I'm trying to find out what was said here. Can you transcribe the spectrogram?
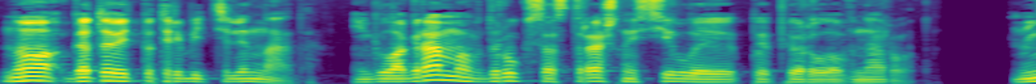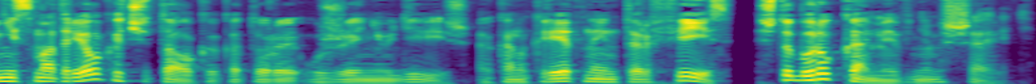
Но готовить потребителя надо. И голограмма вдруг со страшной силой поперла в народ. Не смотрелка-читалка, которой уже не удивишь, а конкретный интерфейс, чтобы руками в нем шарить.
